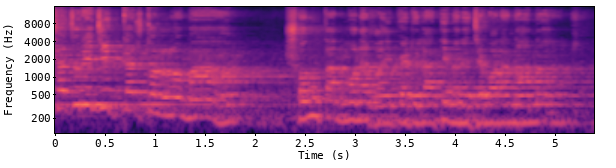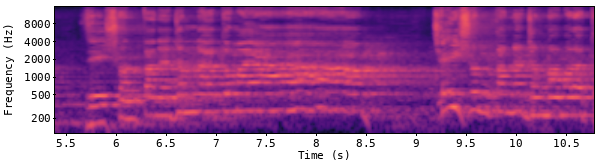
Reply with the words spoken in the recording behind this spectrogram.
শাশুড়ি জিজ্ঞাসা করল, মা, সন্তান মনে হয় পেটে লাথি মেরেছে? বলে, না না। যেই সন্তানের জন্য এত মায়া সন্তানের জন্য আমার এত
